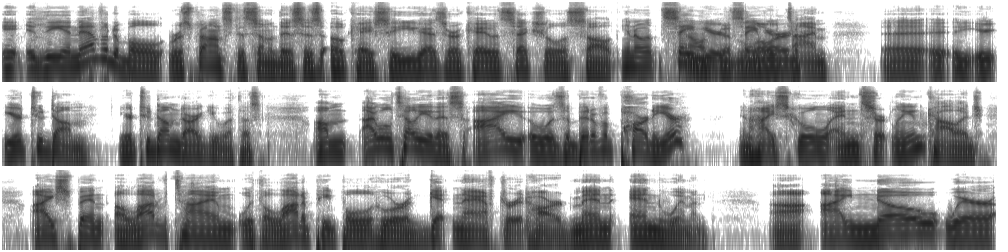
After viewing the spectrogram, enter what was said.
i- the inevitable response to some of this is okay. So you guys are okay with sexual assault? You know, save Oh, your good save your time. Uh, you're, you're too dumb. You're too dumb to argue with us. Um, I will tell you this: I was a bit of a partier in high school and certainly in college. I spent a lot of time with a lot of people who are getting after it hard, men and women. Uh, I know where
